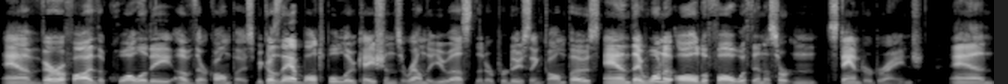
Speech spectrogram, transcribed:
and verify the quality of their compost because they have multiple locations around the US that are producing compost and they want it all to fall within a certain standard range. And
